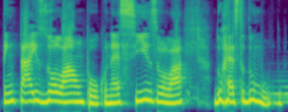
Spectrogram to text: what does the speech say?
tentar isolar um pouco, né? Se isolar do resto do mundo.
